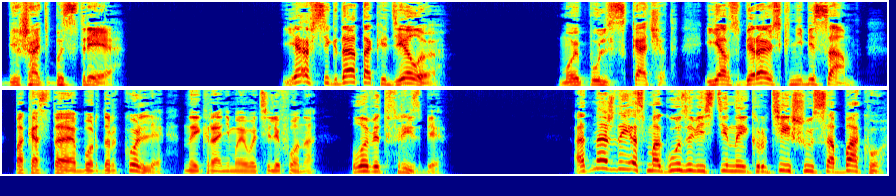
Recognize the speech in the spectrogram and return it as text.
бежать быстрее. Я всегда так и делаю. Мой пульс скачет, и я взбираюсь к небесам, пока стая бордер-колли на экране моего телефона ловит фрисби. Однажды я смогу завести наикрутейшую собаку,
